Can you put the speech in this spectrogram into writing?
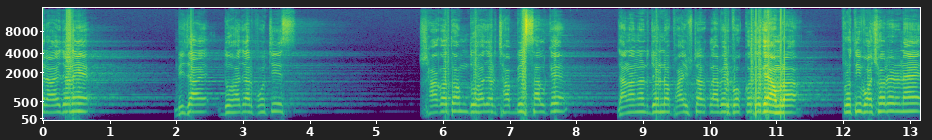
এর আয়োজনে বিজয় দু হাজার পঁচিশ, স্বাগতম দু হাজার ছাব্বিশ সালকে জানানোর জন্য ফাইভ স্টার ক্লাবের পক্ষ থেকে আমরা প্রতি বছরের ন্যায়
